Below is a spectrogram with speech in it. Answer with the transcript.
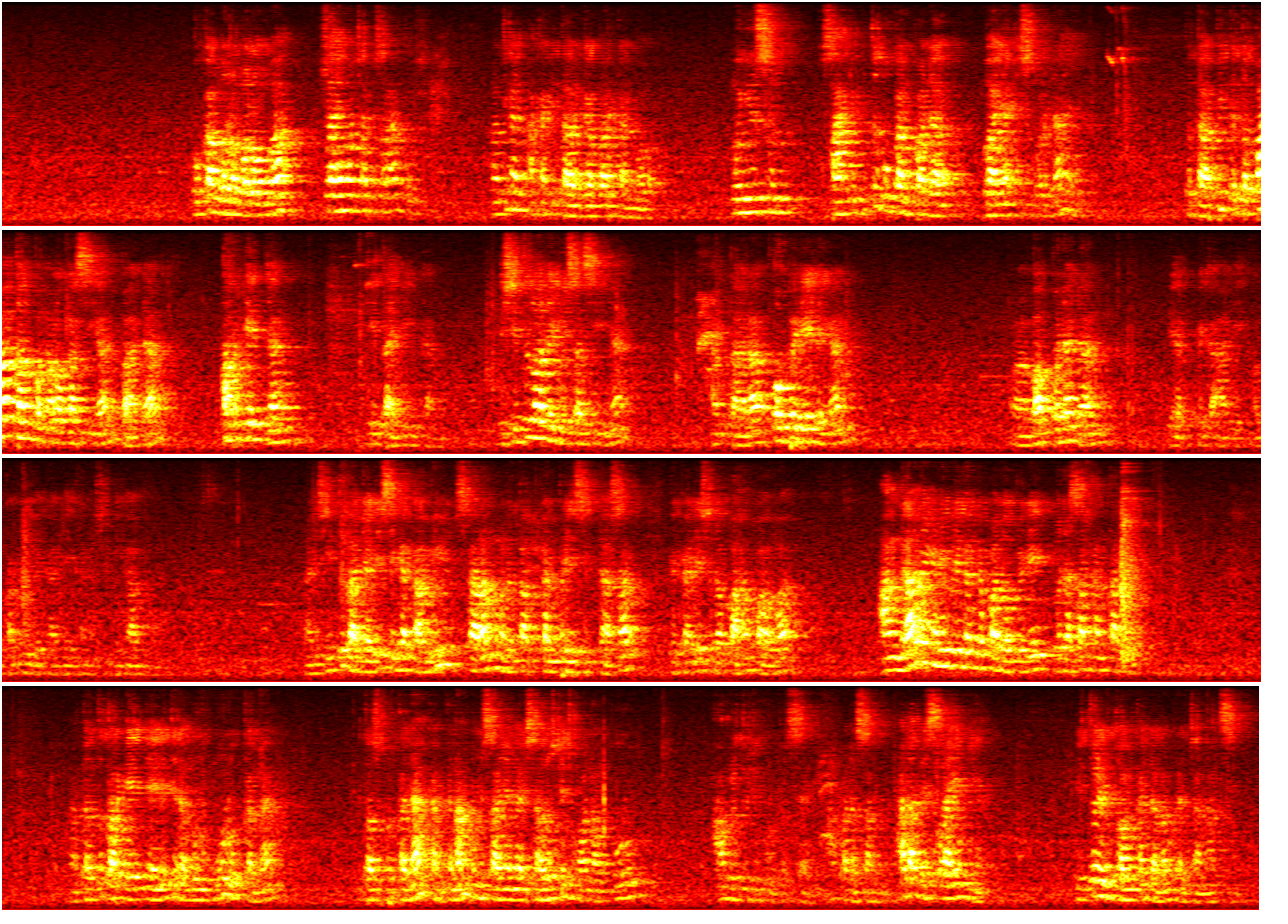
Bukan berlomba-lomba, saya mau capai 100. Nanti kan akan kita gambarkan bahwa menyusun sakit itu bukan pada banyak sumber daya, tetapi ketepatan pengalokasian pada target yang kita inginkan. Di situlah negosiasinya antara OPD dengan uh, Bapeda dan ya, PKAD. Kalau kami PKAD harus digabung. Nah di situlah jadi sehingga kami sekarang menetapkan prinsip dasar PKD sudah paham bahwa anggaran yang diberikan kepada OPD berdasarkan target. Nah tentu targetnya ini tidak muluk-muluk karena kita harus pertanyakan kenapa misalnya dari seharusnya cuma 60 ambil 70 persen? Apa dasarnya? Ada base lainnya. Itu yang dituangkan dalam rencana aksi.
